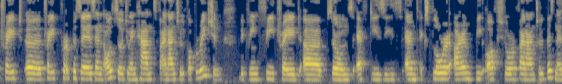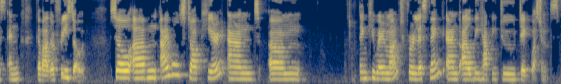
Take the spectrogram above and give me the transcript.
trade uh, trade purposes, and also to enhance financial cooperation between free trade zones, FTZs, and explore RMB offshore financial business in Gwadar Free Zone. So um, I will stop here and um, thank you very much for listening and I'll be happy to take questions.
